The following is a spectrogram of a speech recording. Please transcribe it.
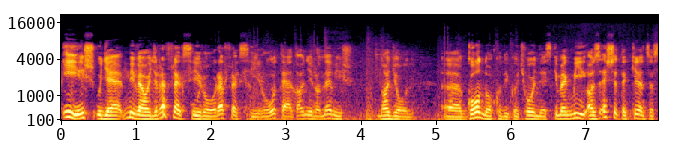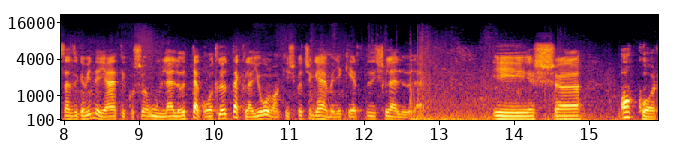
és ugye, mivel hogy Reflex Hero, Reflex Hero, tehát annyira nem is nagyon uh, gondolkodik, hogy hogy néz ki, meg mi az esetek 90%-a minden játékos úgy lelőttek, ott lőttek le, jól van kiskocsig, elmegyek érted és lelőlek. És uh, akkor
